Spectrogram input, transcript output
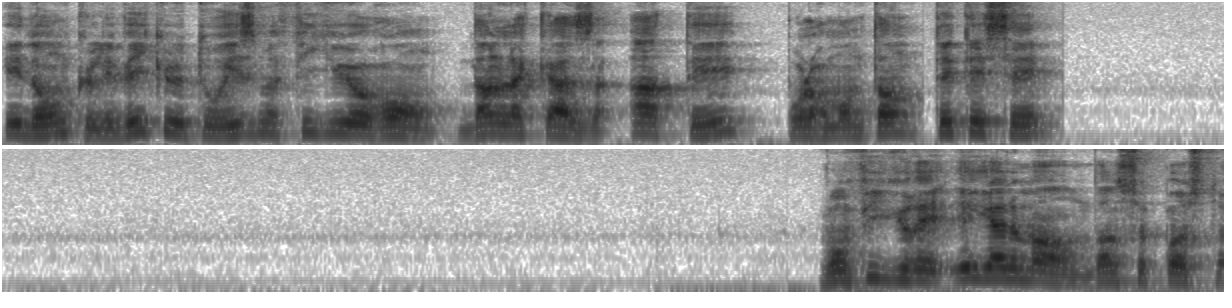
et donc les véhicules de tourisme figureront dans la case AT pour leur montant TTC. Vont figurer également dans ce poste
